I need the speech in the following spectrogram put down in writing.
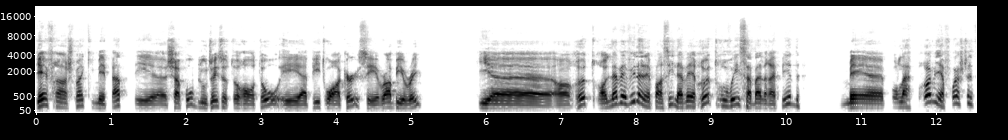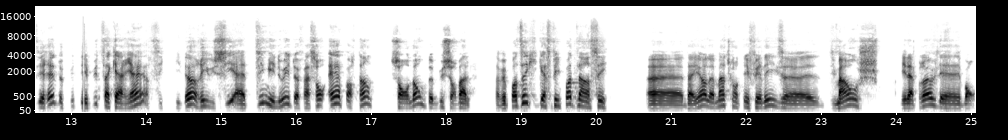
bien franchement, qui m'épate, et chapeau Blue Jays de Toronto et à Pete Walker, c'est Robbie Ray. Qui, a on l'avait vu l'année passée, il avait retrouvé sa balle rapide, mais pour la première fois, je te dirais, depuis le début de sa carrière, c'est qu'il a réussi à diminuer de façon importante son nombre de buts sur balle. Ça ne veut pas dire qu'il gaspille pas de lancer, euh, d'ailleurs, le match contre les Phillies euh, dimanche est la preuve, bon,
